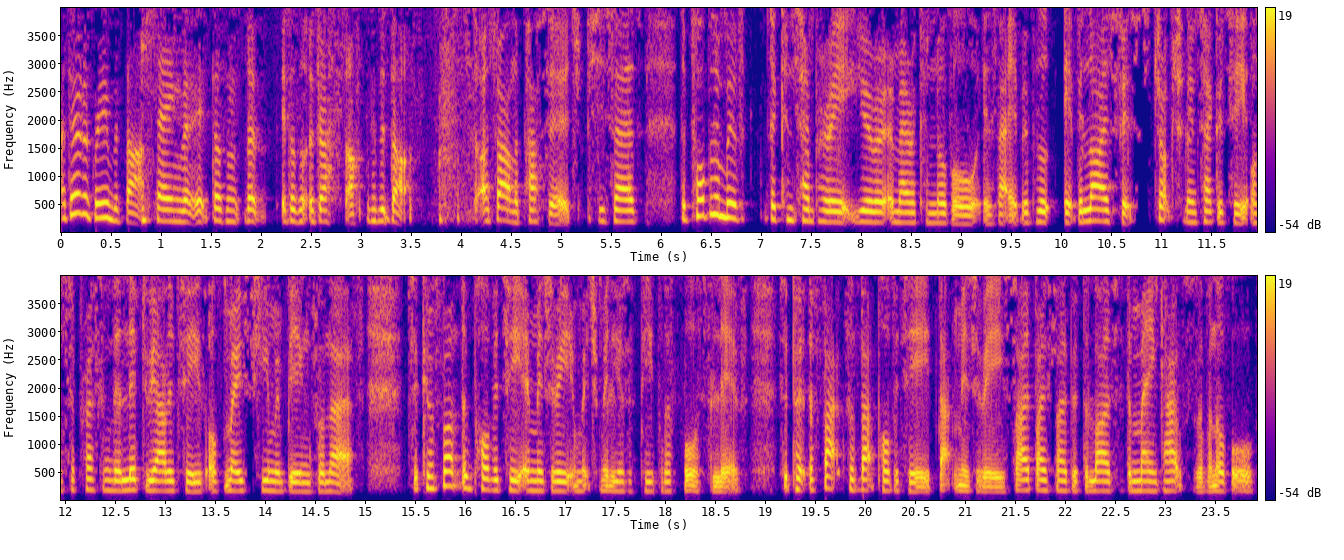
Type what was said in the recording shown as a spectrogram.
I don't agree with that saying that it doesn't that it doesn't address stuff because it does. So I found the passage. She said, "The problem with the contemporary Euro-American novel is that it re- it relies for its structural integrity on suppressing the lived realities of most human beings on Earth. To confront the poverty and misery in which millions of people are forced to live, to put the facts of that poverty, that misery, side by side with the lives of the main characters of a novel,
